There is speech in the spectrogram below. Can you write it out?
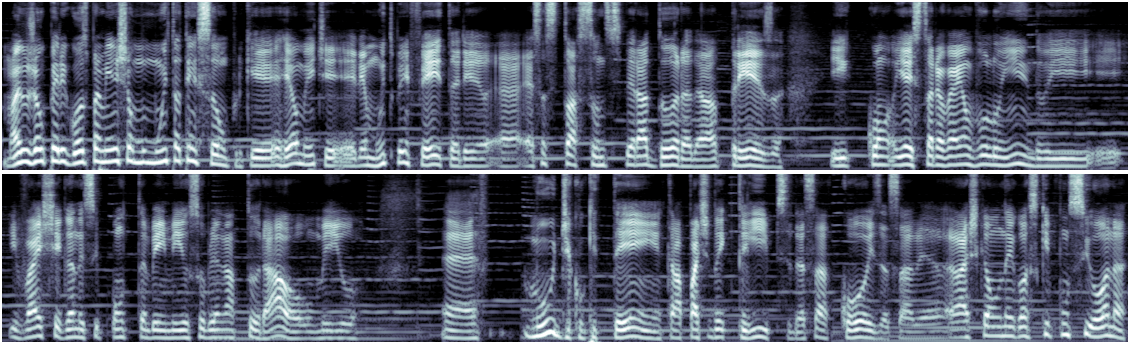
Mas o jogo perigoso para mim ele chamou muita atenção, porque realmente ele é muito bem feito, ele, é, essa situação desesperadora dela presa, e, com, e a história vai evoluindo e, e, vai chegando a esse ponto também meio sobrenatural, meio é, lúdico que tem, aquela parte do eclipse, dessa coisa, sabe? Eu acho que é um negócio que funciona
